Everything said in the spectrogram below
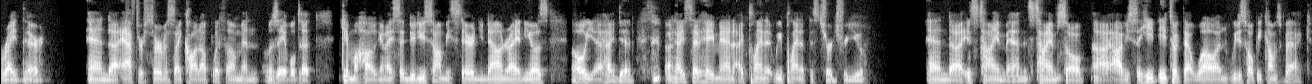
right mm-hmm. there and uh, after service, I caught up with him and was able to give him a hug. And I said, "Dude, you saw me staring you down, right?" And he goes, "Oh yeah, I did." And I said, "Hey man, I planted. We planted this church for you, and uh, it's time, man. It's time." So uh, obviously, he he took that well, and we just hope he comes back.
